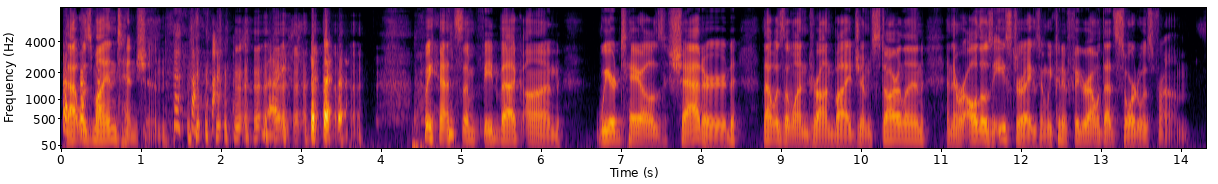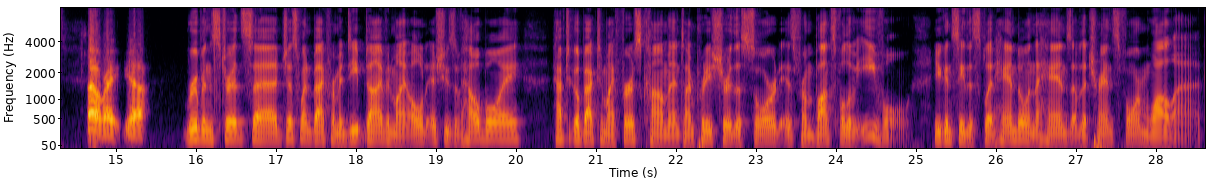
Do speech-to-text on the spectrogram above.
that was my intention. Nice. we had some feedback on Weird Tales Shattered. That was the one drawn by Jim Starlin, and there were all those Easter eggs, and we couldn't figure out what that sword was from. Oh right, yeah. Ruben Strid said, just went back from a deep dive in my old issues of Hellboy. Have to go back to my first comment. I'm pretty sure the sword is from Box Full of Evil. You can see the split handle in the hands of the transform Ualac.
